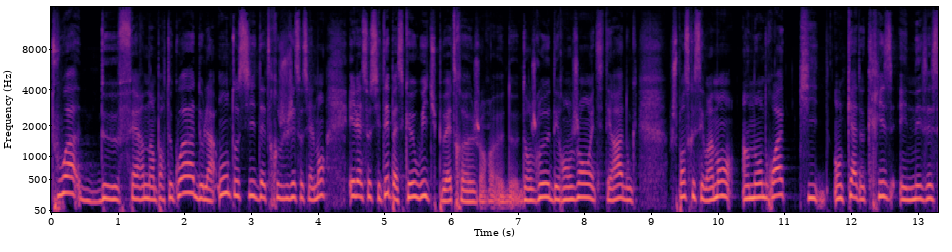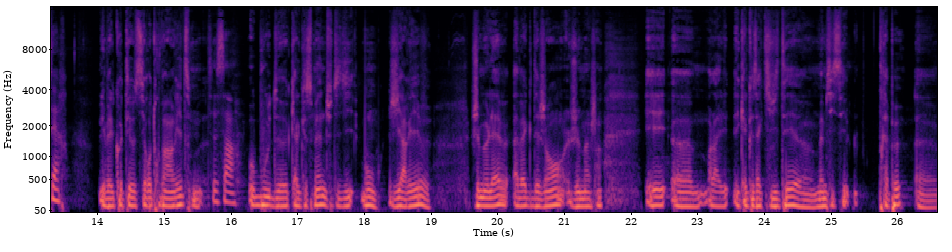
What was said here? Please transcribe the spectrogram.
toi de faire n'importe quoi, de la honte aussi d'être jugé socialement et la société parce que oui, tu peux être euh, genre euh, dangereux, dérangeant, etc. Donc, je pense que c'est vraiment un endroit qui, en cas de crise, est nécessaire. Il y avait le côté aussi retrouver un rythme. C'est ça. Au bout de quelques semaines, tu te dis, bon, j'y arrive, je me lève avec des gens, je machin. Et euh, voilà, et quelques activités, euh, même si c'est très peu. Euh.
